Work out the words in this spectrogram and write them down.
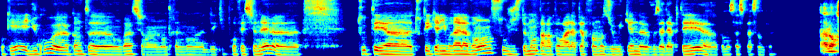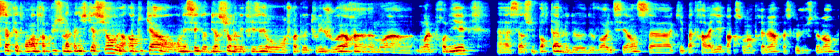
Ok, et du coup, euh, quand euh, on va sur un entraînement d'équipe professionnelle, tout est, tout est calibré à l'avance ou justement par rapport à la performance du week-end, vous adaptez Comment ça se passe un peu? Alors ça, peut-être on rentrera plus sur la planification, mais en tout cas, on, essaie de bien sûr de maîtriser. je crois que tous les joueurs, moi, moi le premier, euh, c'est insupportable de, de, voir une séance euh, qui n'est pas travaillée par son entraîneur parce que justement,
